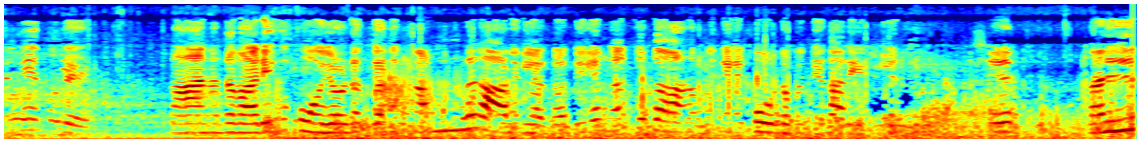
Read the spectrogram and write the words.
എത്തിയിട്ടില്ല മാനന്തവാടി മാനന്തവാടിക്ക് പോയോണ്ടൊക്കെ നമ്മൾ കാണില്ല ഇതിലെങ്ങൾക്ക് കാണുമ്പോ ഇങ്ങനെ കൂടുമ്പോ അറിയില്ല. പക്ഷെ നല്ല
